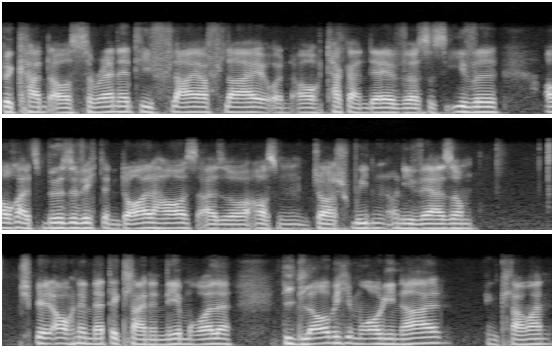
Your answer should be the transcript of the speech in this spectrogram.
bekannt aus Serenity, Firefly und auch Tuckandale vs. Evil, auch als Bösewicht in Dollhouse, also aus dem Josh Whedon-Universum spielt auch eine nette kleine Nebenrolle, die, glaube ich, im Original, in Klammern,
